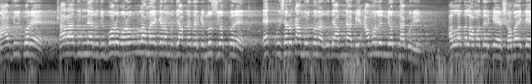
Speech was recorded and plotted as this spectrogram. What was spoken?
মাহফিল করে সারা দিন না যদি বড় বড় উলামায় কেরাম যদি আপনাদেরকে নসিহত করে, এক পয়সারও কাম হইতো না যদি আপনি আমি আমলের নিয়ত না করি। আল্লাহ তালা আমাদেরকে সবাইকে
